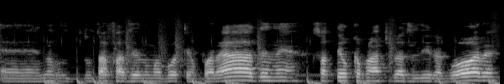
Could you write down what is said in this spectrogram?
é, não, não tá fazendo uma boa temporada, né? Só tem o Campeonato Brasileiro agora.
